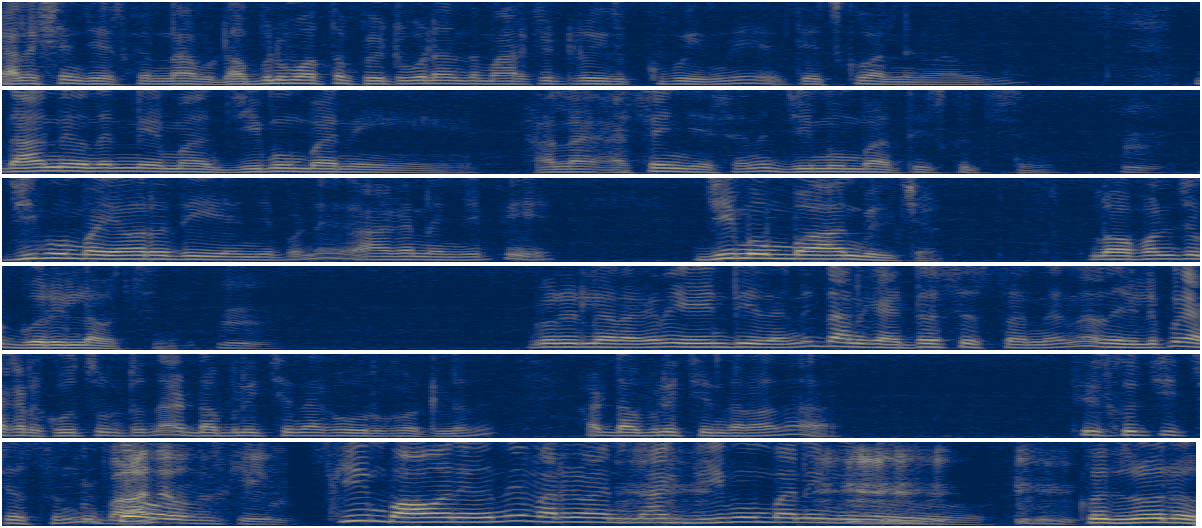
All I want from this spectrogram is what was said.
కలెక్షన్ చేసుకుని నా డబ్బులు మొత్తం పెట్టుబడి అంత మార్కెట్లో ఇరుక్కుపోయింది తెచ్చుకోవాలి నేను కాబట్టి. దాన్ని ఉందండి నేను మా జీ ముంబాని అలా అసైన్ చేశాను జీ ముంబా తీసుకొచ్చేసింది. జీ ముంబా ఎవరిది అని చెప్పండి ఆగండి అని చెప్పి జీ ముంబా అని పిలిచాడు. లోపల నుంచి ఒక గొరిల్లా వచ్చింది. గొరిల్లా రాగానే ఏంటి ఇదండి? దానికి అడ్రస్ ఇస్తాను నేను అది వెళ్ళిపోయి అక్కడ కూర్చుంటుంది ఆ డబ్బులు ఇచ్చిందాక ఊరుకోవట్లేదు. ఆ డబ్బులు ఇచ్చిన తర్వాత తీసుకొచ్చి ఇచ్చేస్తుంది. స్కీమ్ బాగానే ఉంది మరి నాకు జీ ముంబాని మీరు కొద్ది రోజులు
